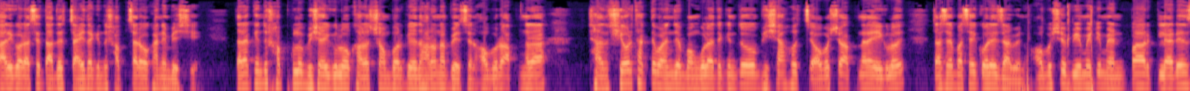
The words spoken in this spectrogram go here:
কারিগর আছে, তাদের চাহিদা কিন্তু সবচেয়ে ওখানে বেশি। তারা কিন্তু সবগুলো বিষয়গুলো খরচ সম্পর্কে ধারণা পেয়েছেন। অবশ্য আপনারা শিওর থাকতে পারেন যে বঙ্গলাতে কিন্তু ভিসা হচ্ছে। অবশ্যই আপনারা এগুলো যাচাই বাছাই করে যাবেন। অবশ্যই বিএমএটি ম্যান পাওয়ার ক্লিয়ারেন্স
